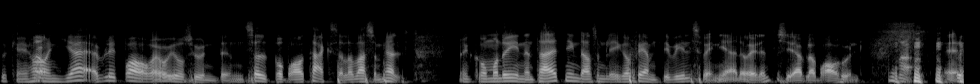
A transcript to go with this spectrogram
Du kan ju ha en jävligt bra rådjurshund, en superbra tax eller vad som helst. Men kommer det in en tätning där som ligger 50 vildsvin, ja då är det inte så jävla bra hund. Eh,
